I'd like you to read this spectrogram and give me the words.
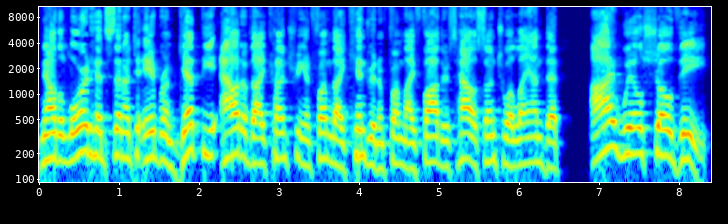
Now the Lord had said unto Abram, Get thee out of thy country and from thy kindred and from thy father's house unto a land that I will show thee.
